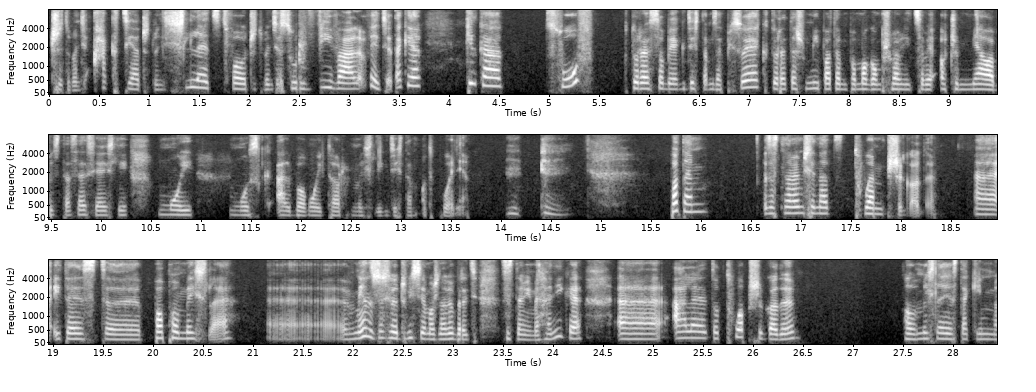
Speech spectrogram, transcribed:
czy to będzie akcja, czy to będzie śledztwo, czy to będzie survival, wiecie, takie kilka słów, które sobie gdzieś tam zapisuję, które też mi potem pomogą przypomnieć sobie, o czym miała być ta sesja, jeśli mój mózg albo mój tor myśli gdzieś tam odpłynie. Potem zastanawiam się nad tłem przygody. E, I to jest e, po pomyśle. e, W międzyczasie oczywiście można wybrać system i mechanikę, ale to tło przygody po pomyśle jest takim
